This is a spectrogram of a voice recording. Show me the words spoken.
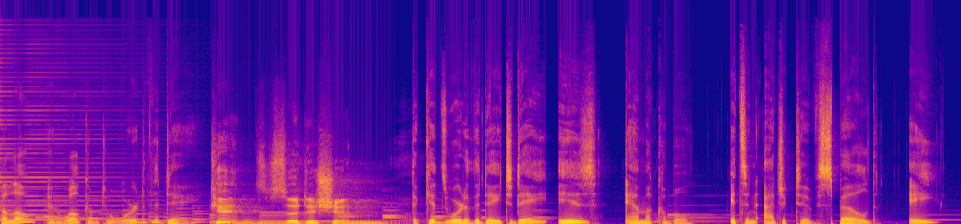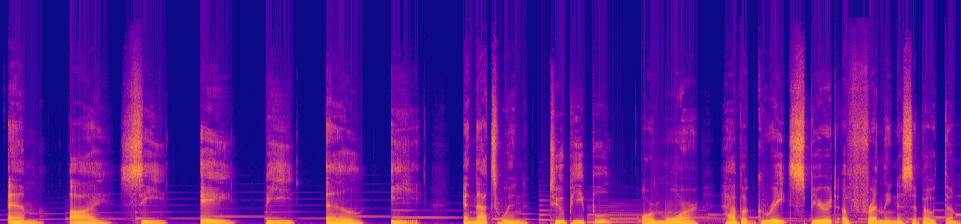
Hello and welcome to Word of the Day. Kids Edition. The kids' word of the day today is amicable. It's an adjective spelled A M I C A B L E. And that's when two people or more have a great spirit of friendliness about them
